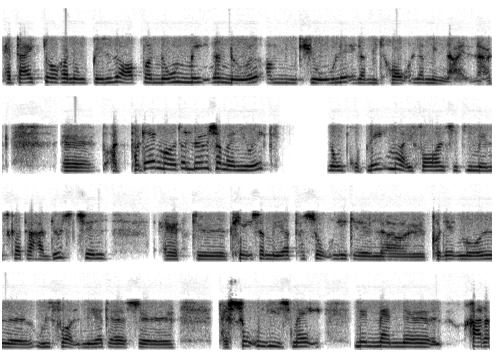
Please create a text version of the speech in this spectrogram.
At der ikke dukker nogle billeder op, hvor nogen mener noget om min kjole, eller mit hår, eller min nejlak. Øh, og på den måde, der løser man jo ikke nogle problemer i forhold til de mennesker, der har lyst til at øh, klæde sig mere personligt, eller øh, på den måde øh, udfolde mere deres øh, personlige smag. Men man øh, retter,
